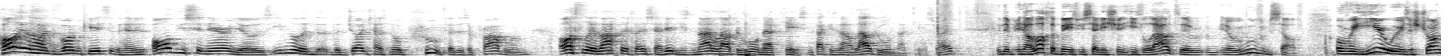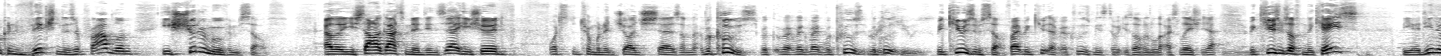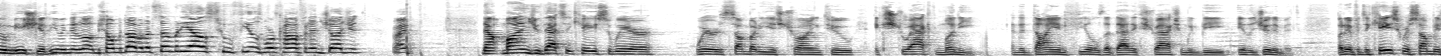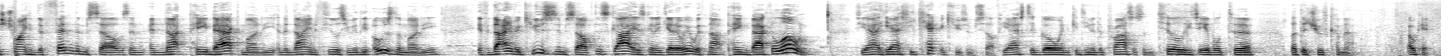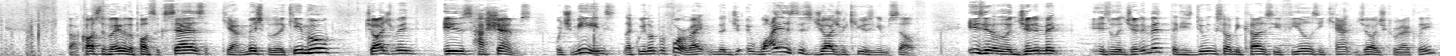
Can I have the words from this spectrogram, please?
In all these scenarios, even though the, the judge has no proof that there's a problem, he's not allowed to rule in that case. In fact, he's not allowed to rule in that case, right? In the in halacha base, we said he should he's allowed to you know remove himself. Over here, where there's a strong conviction there's a problem, he should remove himself. He should. What's the term when a judge says I'm not, recluse, rec, rec, rec, recluse, recluse, Recuse. recuse himself, right? Recuse, recluse means to put yourself in isolation. Yeah, recuse himself from the case. The adinu misha let somebody else who feels more confident judge it, right? Now, mind you, that's a case where where somebody is trying to extract money and the Dayan feels that that extraction would be illegitimate. But if it's a case where somebody's trying to defend themselves and, and not pay back money, and the Dayan feels he really owes the money, if the Dayan recuses himself, this guy is going to get away with not paying back the loan. So yeah, he, has, he can't recuse himself. He has to go and continue the process until he's able to let the truth come out. Okay. The Pasuk says, "Ki hamish b'leikimhu," judgment is Hashem's, which means, like we learned before, right? The, why is this judge recusing himself? Is it a legitimate? Is it legitimate that he's doing so because he feels he can't judge correctly,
